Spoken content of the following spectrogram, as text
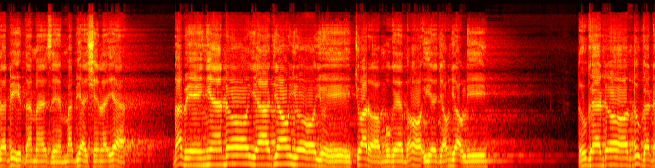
တတိသမစေမပြတ်ရှင်လျက် သဗ္ဗညံတော်ရာကြောင်းရော၍ကြွတော်မူခဲ့သောဤအကြောင်းကြောင့်လီဒုက္ကတောဒုက္ကတ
